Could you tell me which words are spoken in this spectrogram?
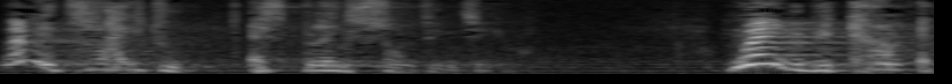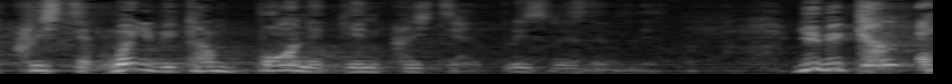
Let me try to explain something to you. When you become a Christian, when you become born again Christian, please listen. You become a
